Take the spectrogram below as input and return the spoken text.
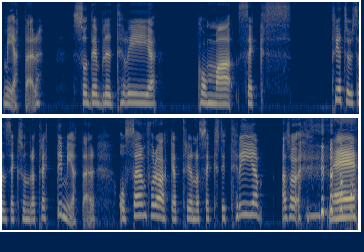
meter? Så det blir 3,6 3630 meter. Och sen får du öka 363, alltså Nej,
